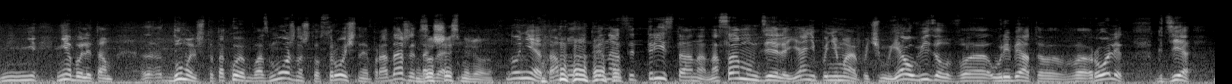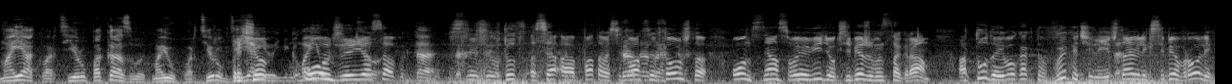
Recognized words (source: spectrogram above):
не, не были там, э, думали, что такое возможно, что срочная продажа За далее. 6 миллионов. Ну нет, там было 12 300 она. На самом деле, я не понимаю, почему. Я увидел в, у ребят в ролик, где моя квартиру, показывают мою квартиру, где Причем я ее, он же ее видео. сам... Да. Тут вся а, патовая ситуация Да-да-да. в том, что он снял свое видео к себе же в Инстаграм. Оттуда его как-то выкачали и вставили к себе в ролик.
